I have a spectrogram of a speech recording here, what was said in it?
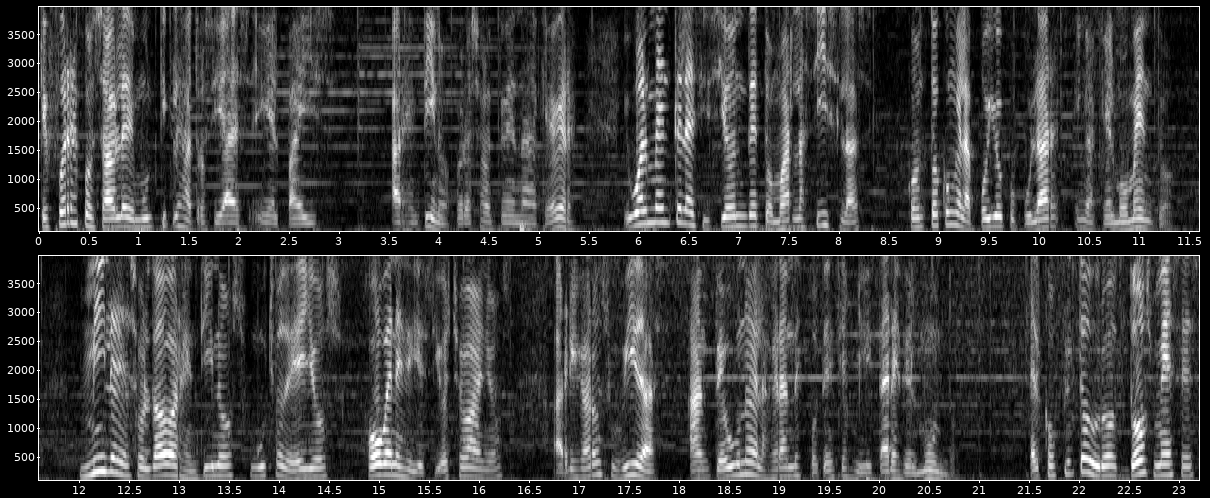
que fue responsable de múltiples atrocidades en el país argentino, pero eso no tiene nada que ver. Igualmente la decisión de tomar las islas contó con el apoyo popular en aquel momento. Miles de soldados argentinos, muchos de ellos jóvenes de 18 años, arriesgaron sus vidas ante una de las grandes potencias militares del mundo. El conflicto duró dos meses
